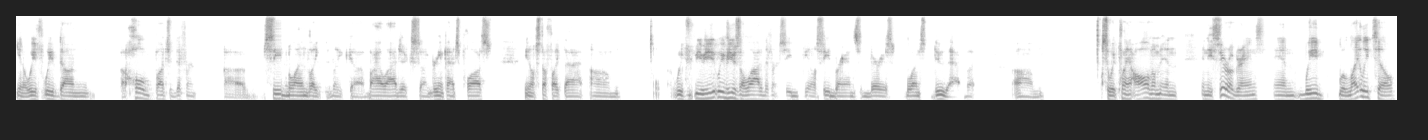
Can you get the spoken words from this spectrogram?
you know, we've we've done a whole bunch of different uh, seed blends like like uh, biologics, uh, Green Patch Plus, you know, stuff like that. Um, we've we've used a lot of different seed you know seed brands and various blends to do that, but um, so we plant all of them in in these cereal grains, and we will lightly till,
